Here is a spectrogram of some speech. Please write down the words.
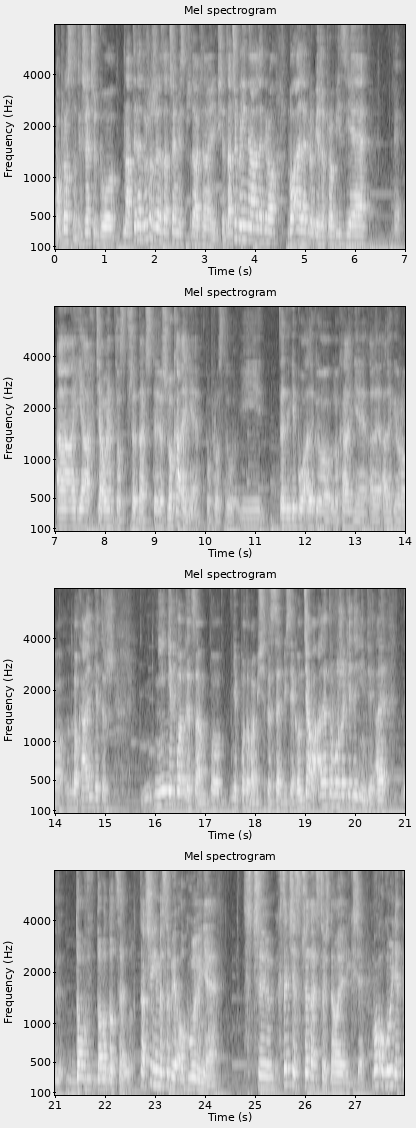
po prostu tych rzeczy było na tyle dużo, że zacząłem je sprzedawać na Elixie. Dlaczego nie na Allegro? Bo Allegro bierze prowizję, a ja chciałem to sprzedać też lokalnie po prostu. I wtedy nie było Allegro lokalnie, ale Allegro lokalnie też nie, nie polecam, bo nie podoba mi się ten serwis, jak on działa, ale to może kiedy indziej, ale y, do, do, do celu. Zacznijmy sobie ogólnie, z czym chcecie sprzedać coś na OLX-ie, bo ogólnie te,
